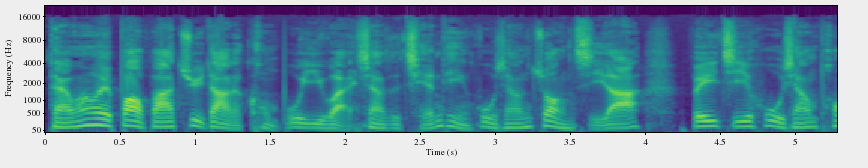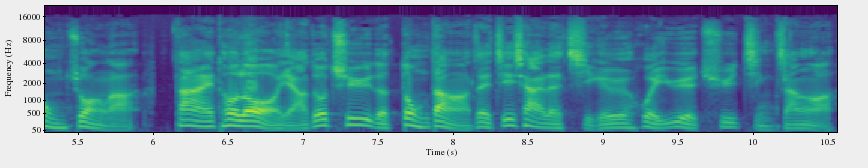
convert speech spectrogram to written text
台湾会爆发巨大的恐怖意外，像是潜艇互相撞击啦，飞机互相碰撞啦。他还透露，亚洲区域的动荡啊，在接下来的几个月会越趋紧张啊，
